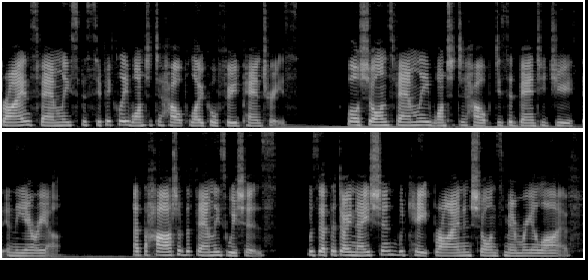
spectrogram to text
Brian's family specifically wanted to help local food pantries, while Sean's family wanted to help disadvantaged youth in the area. At the heart of the family's wishes was that the donation would keep Brian and Sean's memory alive.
